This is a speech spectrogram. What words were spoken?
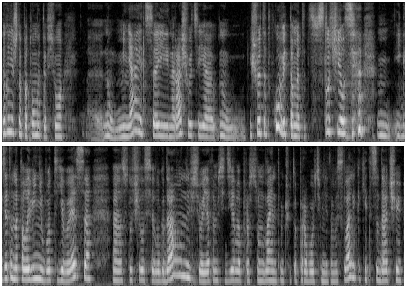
Ну, конечно, потом это все ну, меняется и наращивается. Я, ну, еще этот ковид там этот случился, и где-то на половине вот ЕВС э, случился локдаун, и все, я там сидела просто онлайн, там что-то по работе мне там высылали какие-то задачи.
